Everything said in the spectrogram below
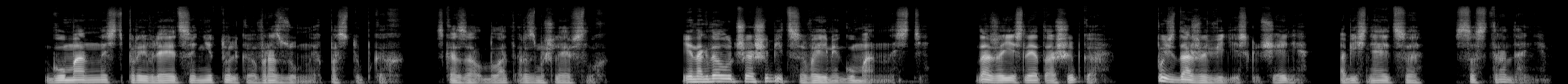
— Гуманность проявляется не только в разумных поступках, — сказал Блад, размышляя вслух. Иногда лучше ошибиться во имя гуманности, даже если эта ошибка, пусть даже в виде исключения, объясняется состраданием.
